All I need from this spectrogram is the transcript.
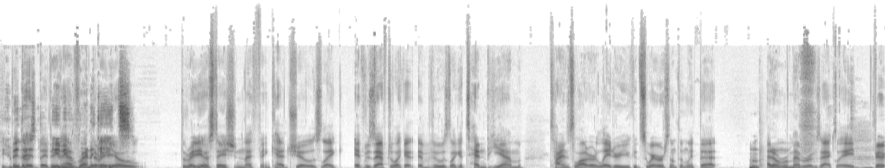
You could They be those- did. They did could be have like, the renegades. radio. The radio station, I think, had shows like if it was after like a if it was like a 10 p.m. time slot or later, you could swear or something like that. Hmm. I don't remember exactly. Ver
